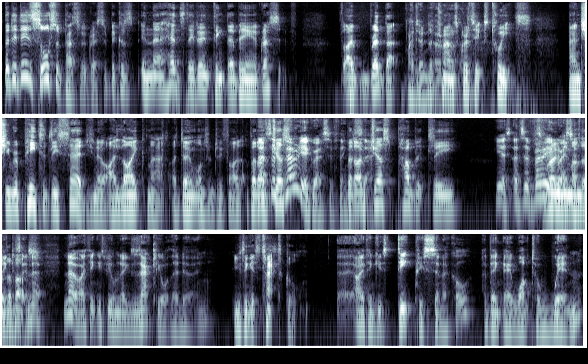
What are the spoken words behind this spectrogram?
But it is sort of passive aggressive because in their heads they don't think they're being aggressive. I read that I don't the trans critic's tweets, and she repeatedly said, "You know, I like Matt. I don't want him to be fired." But That's I've just, a very aggressive thing. but I've say. just publicly. yes, that's a very thrown him aggressive under thing the to say. bus. No, no, I think these people know exactly what they're doing. You think it's tactical? Uh, I think it's deeply cynical. I think they want to win,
